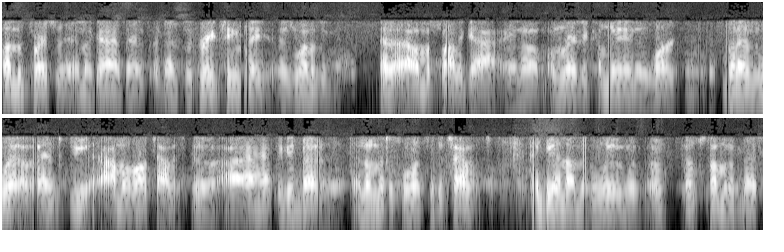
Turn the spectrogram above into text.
under pressure, and a guy that that's a great teammate as well as a, uh, I'm a solid guy, and um, I'm ready to come in and work. But as well as you, I'm a raw talent still. I have to get better, and I'm looking forward to the challenge and being under the wing of, of, of some of the best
